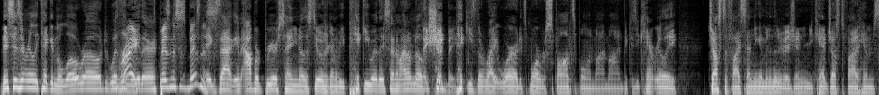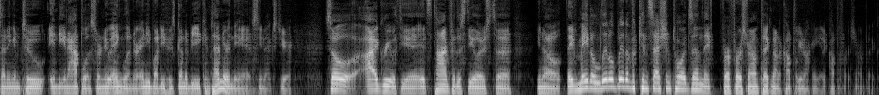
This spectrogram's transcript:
This isn't really taking the low road with Right. him either. Business is business. Exactly. And Albert Breer saying, you know, the Steelers are going to be picky where they send him. I don't know if They should be. picky's the right word. It's more responsible in my mind because you can't really justify sending him into the division and you can't justify him sending him to Indianapolis or New England or anybody who's going to be a contender in the AFC next year. So I agree with you. It's time for the Steelers to, you know, they've made a little bit of a concession towards him. They for a first round pick, not a couple. You're not going to get a couple first round picks.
